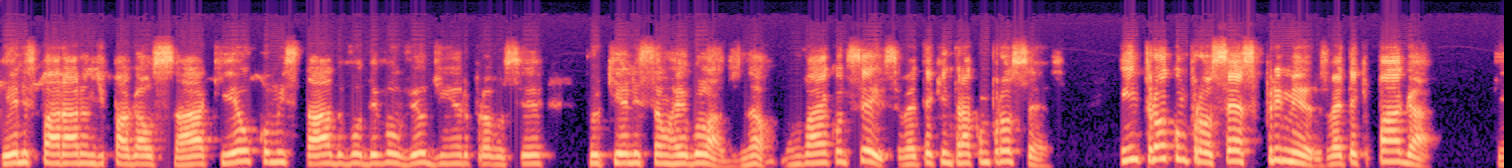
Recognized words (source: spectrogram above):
eles pararam de pagar o saque, eu, como Estado, vou devolver o dinheiro para você porque eles são regulados. Não, não vai acontecer isso. Você vai ter que entrar com processo. Entrou com processo, primeiro, você vai ter que pagar. E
